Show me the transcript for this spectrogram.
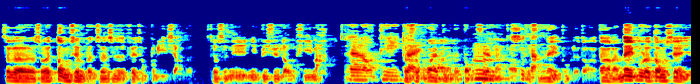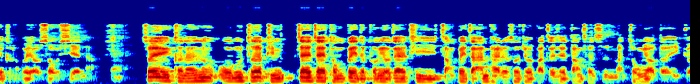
这个所谓动线本身是非常不理想的，就是你你必须楼梯嘛，对楼梯，这是外部的动线啊，是的，是内部的动线。当然了，内部的动线也可能会有受限啊。所以可能我们在平在在同辈的朋友在替长辈在安排的时候，就会把这些当成是蛮重要的一个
